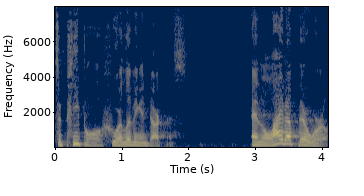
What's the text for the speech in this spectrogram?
to people who are living in darkness and light up their world.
